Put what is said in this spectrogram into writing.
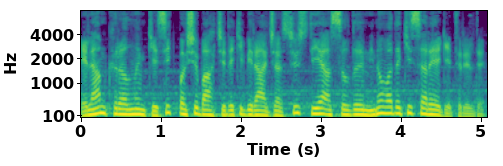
Elam kralının kesik başı bahçedeki bir ağaca süs diye asıldığı Ninova'daki saraya getirildi.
